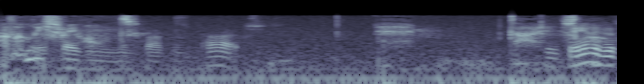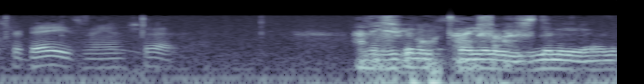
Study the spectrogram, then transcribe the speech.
Well, at least we This hasn't even won't fucking touched. die. There's bandages for days, man. Shit. At least We're we getting won't die fast. mini ammo.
